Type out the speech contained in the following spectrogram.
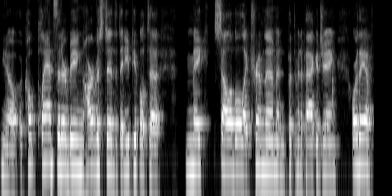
you know a plants that are being harvested that they need people to make sellable like trim them and put them into packaging or they have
